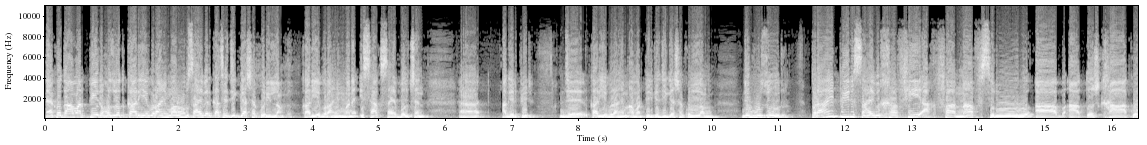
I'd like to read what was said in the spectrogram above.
একদা আমার পীর হজরত কারি ইব্রাহিম মরহম সাহেবের কাছে জিজ্ঞাসা করিলাম। কারি ইব্রাহিম মানে ইসাক সাহেব বলছেন আহ, আগের পীর, যে কারি ইব্রাহিম আমার পীরকে জিজ্ঞাসা করলাম যে, হুজুর, প্রায় পীর সাহেব খাফি আখফা নাফস রুহ আব আতস খাক ও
